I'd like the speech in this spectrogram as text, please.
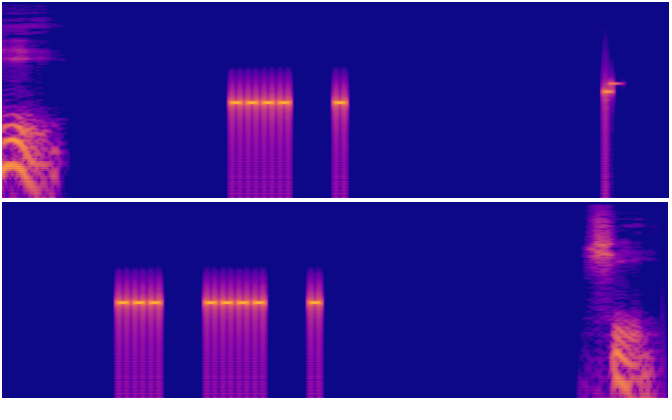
He. She.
